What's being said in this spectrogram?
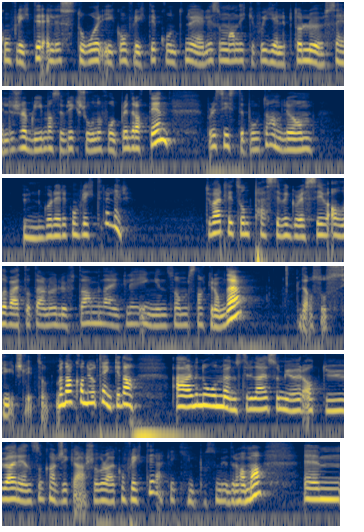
konflikter, eller står i konflikter kontinuerlig som man ikke får hjelp til å løse heller, så det blir masse friksjon og folk blir dratt inn. For det siste punktet handler jo om Unngår dere konflikter, eller? Du veit, litt sånn passive-aggressive. Alle veit at det er noe i lufta, men det er egentlig ingen som snakker om det. Det er også sykt slitsomt. Men da kan du jo tenke, da. Er det noen mønstre i deg som gjør at du er en som kanskje ikke er så glad i konflikter? Er ikke keen på så mye drama? Um,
